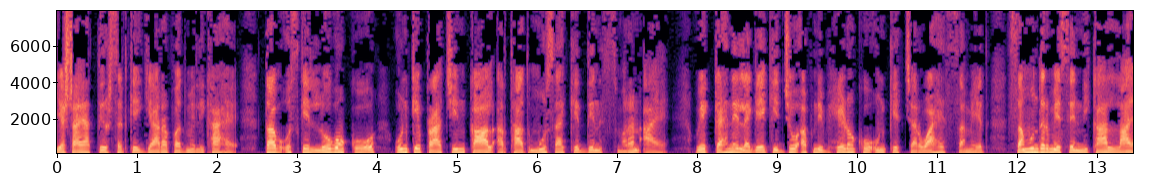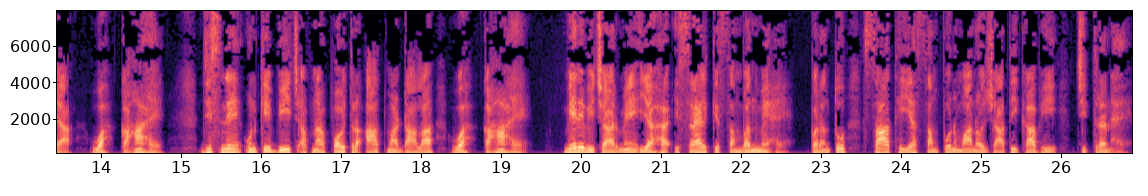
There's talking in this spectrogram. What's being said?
यशाया तिरसठ के ग्यारह पद में लिखा है, तब उसके लोगों को उनके प्राचीन काल अर्थात मूसा के दिन स्मरण आए। वे कहने लगे कि जो अपनी भेड़ों को उनके चरवाहे समेत समुद्र में से निकाल लाया, वह कहाँ है? जिसने उनके बीच अपना पवित्र आत्मा डाला, वह कहाँ है? मेरे विचार में यह इसराइल के संबंध में है, परंतु साथ ही यह संपूर्ण मानव जाति का भी चित्रण है।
